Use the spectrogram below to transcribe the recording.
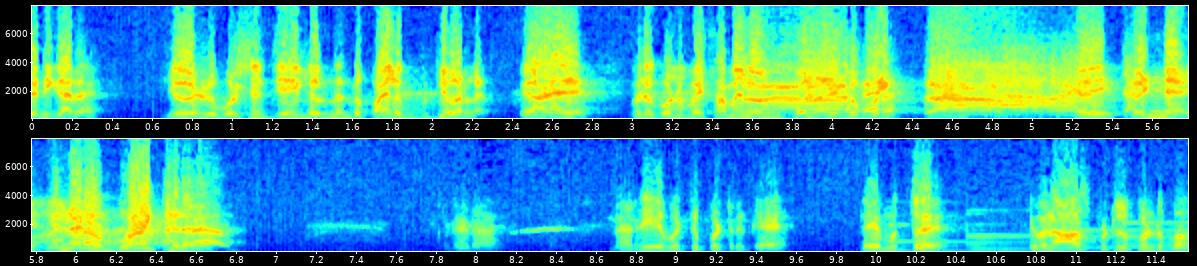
பாவத்தை தேடிக்காத ஏழு வருஷம் ஜெயில இருந்து இந்த பயலுக்கு புத்தி வரல. அழகு, இவனை கொண்டு போய் சமையல் போலீஸ் ஏய் பெண்ணே என்னடா முறைக்கிற? நிறைய வெட்டுப்பட்டிருக்க. டேய் முத்து இவனை ஹாஸ்பிடல் கொண்டு போ.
